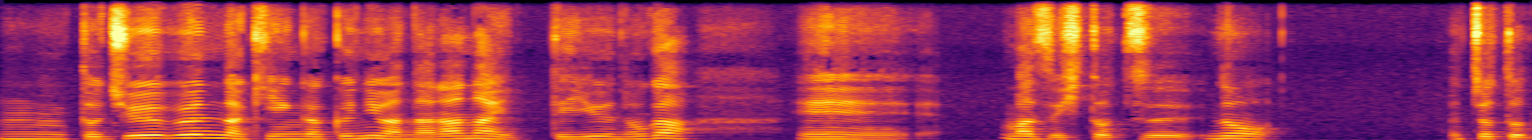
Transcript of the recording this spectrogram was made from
うんと十分な金額にはならないっていうのが、えまず一つのちょっと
